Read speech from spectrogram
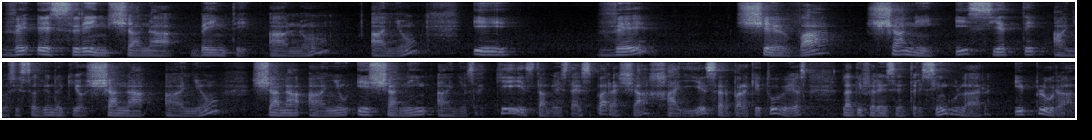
Ve'esrim shana, 20 ano, año. E ve sheva Shani y siete años. Estás viendo aquí, oh, Shana año, Shana año y Shanin años. Está, esta es para Shah, Hayesar, para que tú veas la diferencia entre singular y plural.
